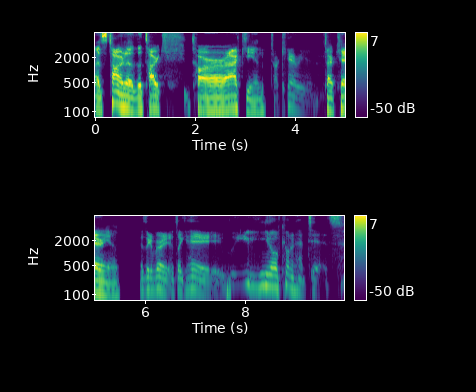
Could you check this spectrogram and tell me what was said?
That's Taarna, the Tark Taarakian. Tarkarian. Tarkarian. It's like a very. It's like, hey, you, you know, if Conan had tits,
